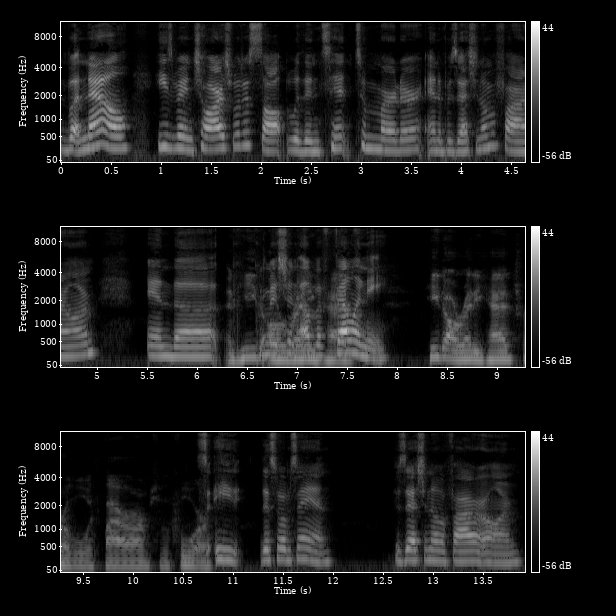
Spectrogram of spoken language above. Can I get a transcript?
But now he's been charged with assault with intent to murder and a possession of a firearm in the And commission of a had, felony. He'd already had trouble with firearms before. So he that's what I'm saying. Possession of a firearm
